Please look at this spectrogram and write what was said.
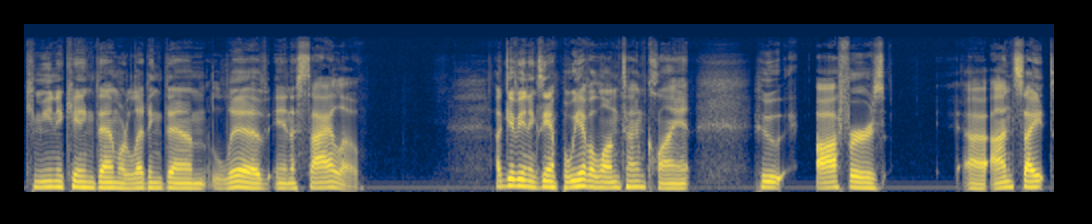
communicating them or letting them live in a silo. I'll give you an example. We have a longtime client who offers uh, on site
